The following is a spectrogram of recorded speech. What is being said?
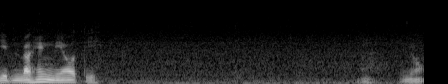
ดินเราแห้งเหนียวตีน้อง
